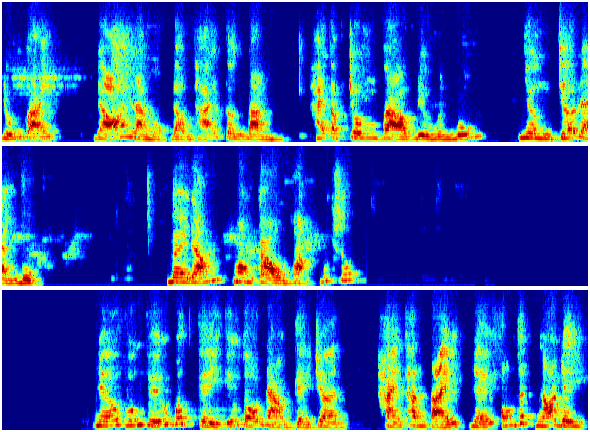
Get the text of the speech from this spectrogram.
Đúng vậy, đó là một động thái cân bằng. Hãy tập trung vào điều mình muốn, nhưng chớ ràng buộc. Mê đắm, mong cầu hoặc bức xúc. Nếu vướng víu bất kỳ yếu tố nào kể trên, hãy thanh tẩy để phóng thích nó đi.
